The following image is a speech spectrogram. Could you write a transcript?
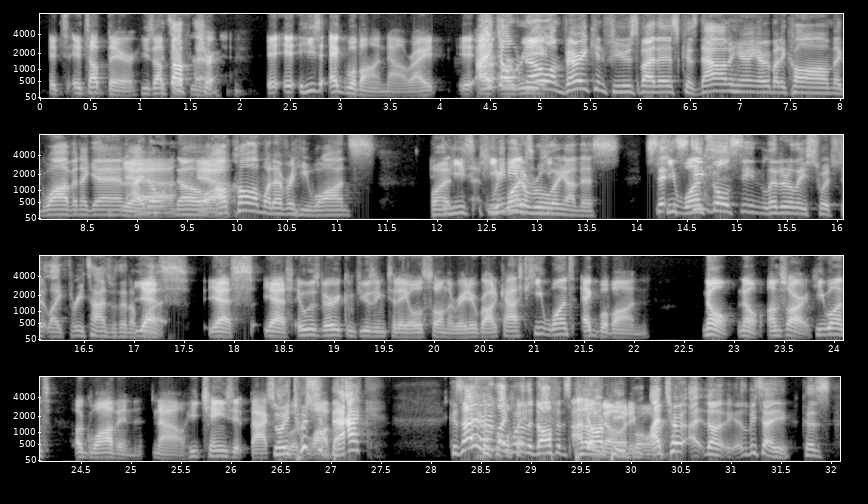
it's it's up there he's up it's there up for there. sure it, it, he's Eguavoen now right are, I don't we... know. I'm very confused by this because now I'm hearing everybody call him Eguavoen again. Yeah, I don't know. Yeah. I'll call him whatever he wants, but he's he we wants, need a ruling he, on this. He Steve wants, Goldstein literally switched it like three times within a yes, play. Yes, yes, It was very confusing today. Also on the radio broadcast, he wants Eguavoen. No, no, I'm sorry. He wants Eguavoen now. He changed it back. So he twitched it back. Because I heard like one of the Dolphins PR I people. Anymore. I turn. No, let me tell you because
